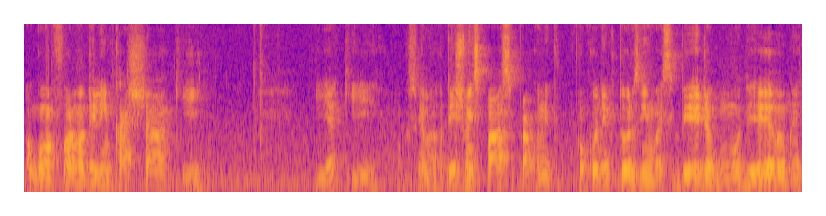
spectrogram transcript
alguma forma dele encaixar aqui e aqui sei lá, deixa um espaço para um conectorzinho USB de algum modelo né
